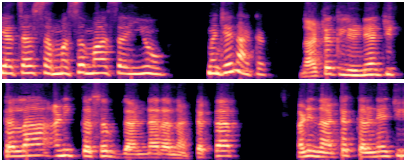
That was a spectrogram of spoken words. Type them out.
याचा समसमा संयोग म्हणजे नाटक. नाटक लिहिण्याची कला आणि कसब जाणणारा नाटककार आणि नाटक करण्याची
